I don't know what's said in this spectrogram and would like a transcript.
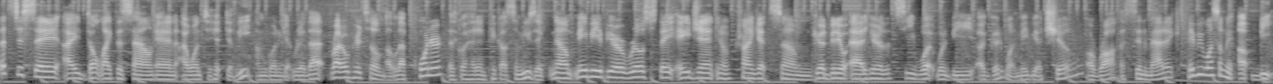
let's just say I don't like this sound and I want to hit delete. I'm going to get rid of that right over here to the left corner. Let's go ahead and pick out some music. Now, maybe if you're a real estate agent, you know, trying to get some good video ad here, let's see what would be a good one. Maybe a chill, a rock, a cinematic. Maybe we want something upbeat.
